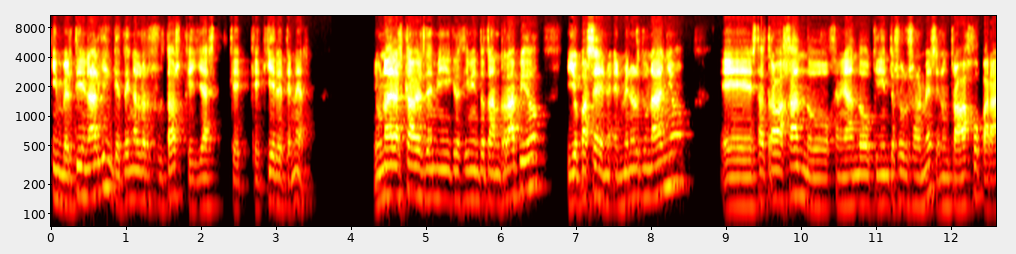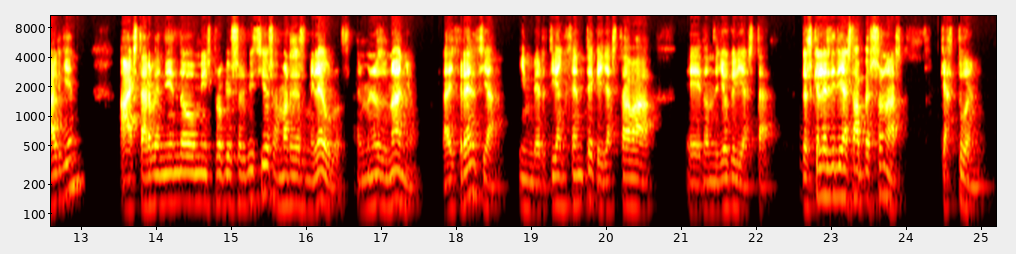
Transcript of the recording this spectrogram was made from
invertir en alguien que tenga los resultados que ya que, quiere tener. Y una de las claves de mi crecimiento tan rápido, y yo pasé en menos de un año eh, estar trabajando generando 500 euros al mes en un trabajo para alguien a estar vendiendo mis propios servicios a más de 2.000 euros en menos de un año. La diferencia, invertí en gente que ya estaba eh, donde yo quería estar. Entonces, ¿qué les diría a estas personas? Que actúen.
